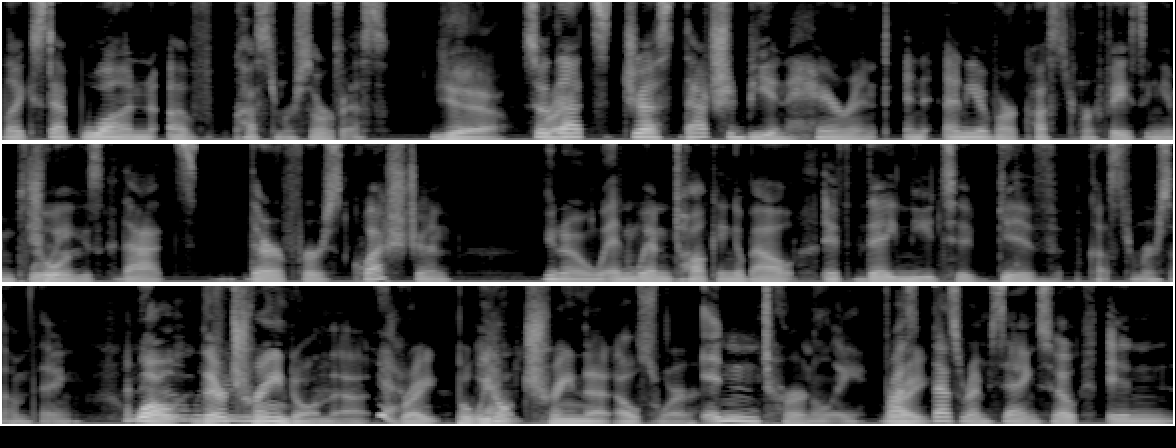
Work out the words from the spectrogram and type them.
like step one of customer service. yeah. So right. that's just that should be inherent in any of our customer facing employees. That's their first question, you know, and when talking about if they need to give customer something. And well, they're you- trained on that, Yeah. right? But we Yeah. don't train that elsewhere. internally. Right. That's what I'm saying. So in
